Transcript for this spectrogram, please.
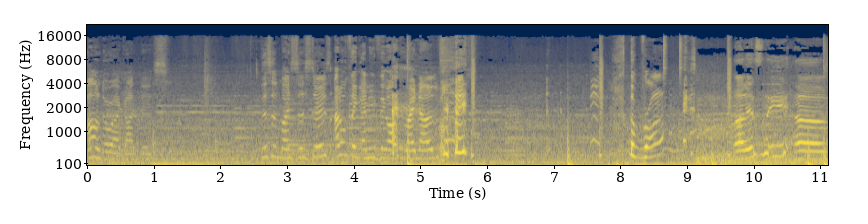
I don't know where I got this. This is my sister's. I don't think anything me right now is mine. the bra? Honestly, um,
